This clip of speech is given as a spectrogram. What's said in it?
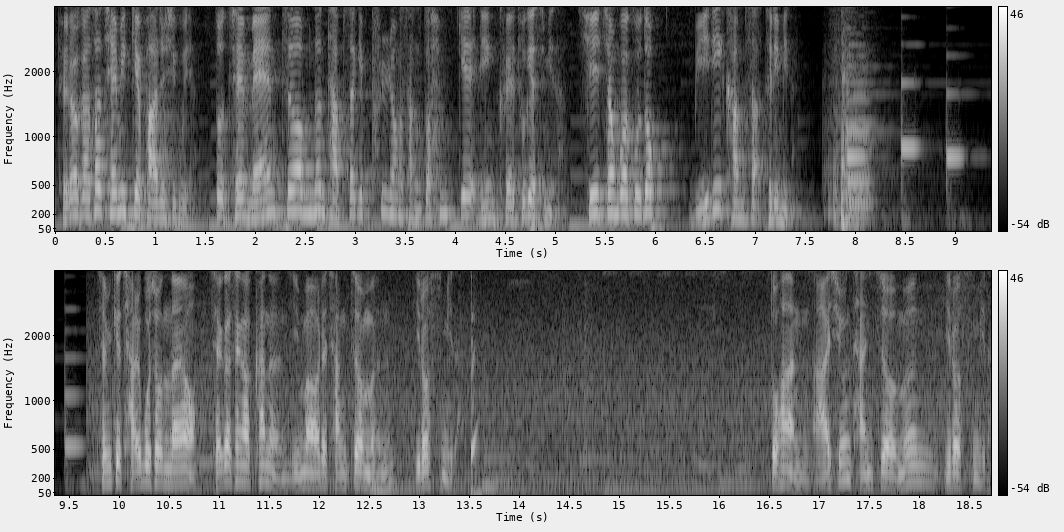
들어가서 재밌게 봐주시고요. 또 제 멘트 없는 답사기 full 영상도 함께 링크해 두겠습니다. 시청과 구독 미리 감사드립니다. 재밌게 잘 보셨나요? 제가 생각하는 이 마을의 장점은 이렇습니다. 또한 아쉬운 단점은 이렇습니다.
